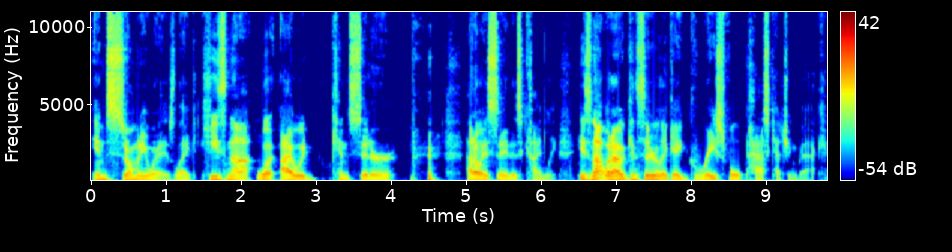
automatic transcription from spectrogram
in so many ways. Like he's not what I would consider how do I say this kindly? He's not what I would consider like a graceful pass catching back.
